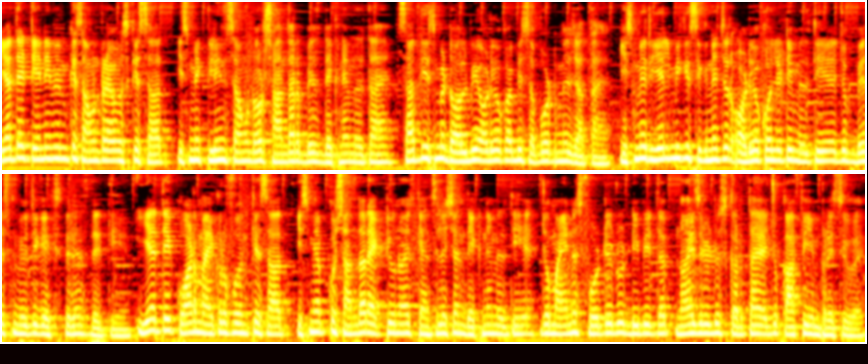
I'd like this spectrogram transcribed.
या तो टेन एम के साउंड ड्राइवर्स के साथ इसमें क्लीन साउंड और शानदार बेस देखने मिलता है। साथ ही इसमें डॉल्बी ऑडियो का भी सपोर्ट मिल जाता है। इसमें रियलमी की सिग्नेचर ऑडियो क्वालिटी मिलती है, जो बेस्ट म्यूज़िक एक्सपीरियंस देती है। यह क्वाड माइक्रोफोन के साथ इसमें आपको शानदार एक्टिव नॉइस कैंसिलेशन देखने मिलती है, जो minus forty two dB dB तक नॉइज़ रिड्यूस करता है, जो काफ़ी इंप्रेसिव है।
